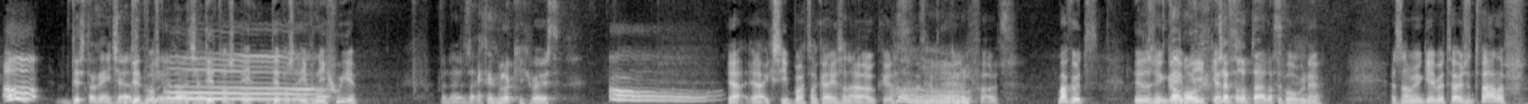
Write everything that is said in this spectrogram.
Oh! Dit is toch eentje uit dit was, inderdaad, ja. dit, was een, dit was een van die goeie. Oh, nee, dat is echt een gelukje geweest. Oh! Ja, ja, ik zie Bart al kijken van, nou, kut. Dat gaat Oh. helemaal fout. Maar goed, dit is een game die ook, je zet kent. pas op de helft. De volgende. Het is namelijk een game uit 2012.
